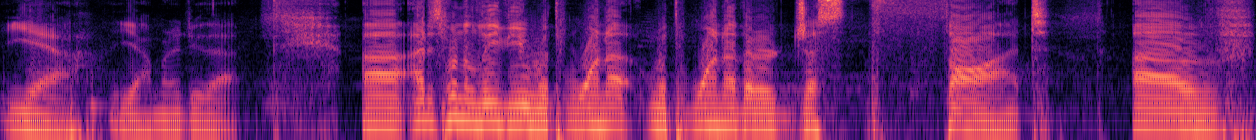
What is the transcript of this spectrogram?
yeah, yeah, I'm gonna do that. Uh, I just want to leave you with one o- with one other just thought of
